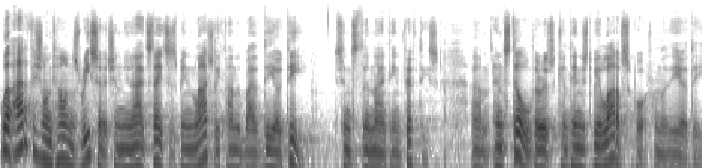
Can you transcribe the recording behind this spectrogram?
Well, artificial intelligence research in the United States has been largely funded by the DoD since the 1950s. Um, and still, there is, continues to be a lot of support from the DoD.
